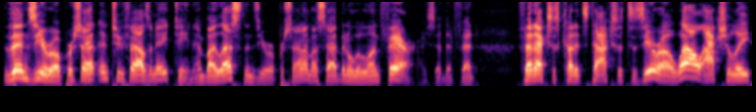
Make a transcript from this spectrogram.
than 0% in 2018. And by less than 0%, I must have been a little unfair. I said that Fed FedEx has cut its taxes to zero. Well, actually,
